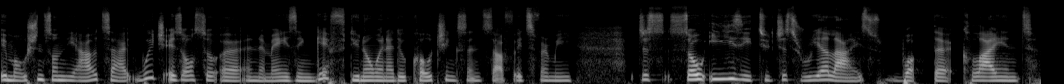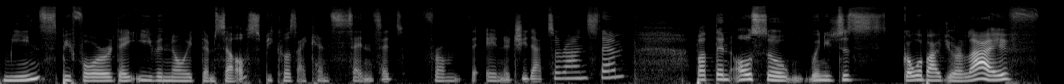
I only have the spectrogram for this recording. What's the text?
emotions on the outside, which is also a, an amazing gift. You know, when I do coachings and stuff, it's for me just so easy to just realize what the client means before they even know it themselves because I can sense it from the energy that surrounds them. But then also, when you just go about your life,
